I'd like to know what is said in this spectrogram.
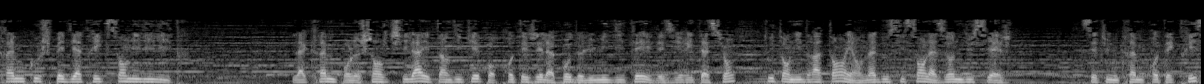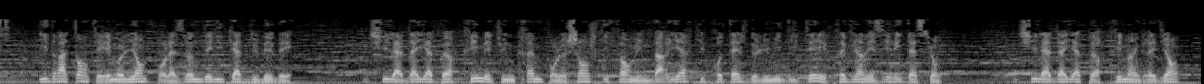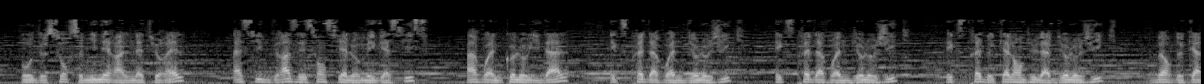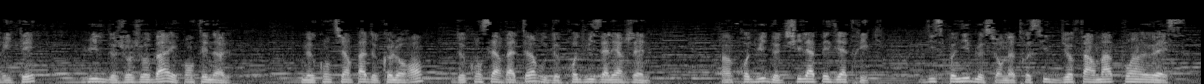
Crème couche pédiatrique 100 ml. La crème pour le change Chila est indiquée pour protéger la peau de l'humidité et des irritations, tout en hydratant et en adoucissant la zone du siège. C'est une crème protectrice, hydratante et émolliente pour la zone délicate du bébé. Chila Diaper Cream est une crème pour le change qui forme une barrière qui protège de l'humidité et prévient les irritations. Chila Diaper Cream ingrédients, eau de source minérale naturelle, acide gras essentiel oméga 6, avoine colloïdale, extrait d'avoine biologique, extrait d'avoine biologique, extrait de calendula biologique, beurre de karité, huile de jojoba et panthénol. Ne contient pas de colorant, de conservateur ou de produits allergènes. Un produit de Chila pédiatrique. Disponible sur notre site biopharma.es.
